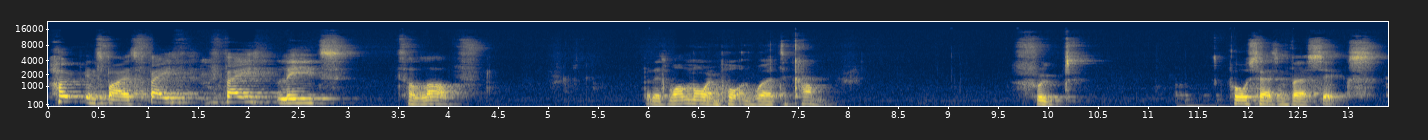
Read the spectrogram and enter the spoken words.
hope inspires faith, faith leads to love. But there's one more important word to come fruit. Paul says in verse 6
